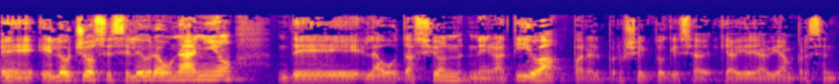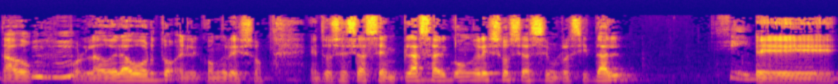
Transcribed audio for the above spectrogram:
eh, el 8 se celebra un año de la votación negativa para el proyecto que, se, que había- habían presentado por el lado del aborto en el Congreso. Entonces se hace en Plaza del Congreso, se hace un recital. Sí. Eh,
